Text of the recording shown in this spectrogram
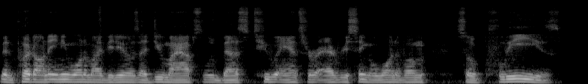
been put on any one of my videos. I do my absolute best to answer every single one of them. So please,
